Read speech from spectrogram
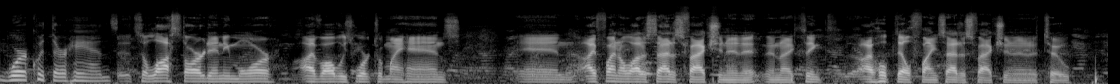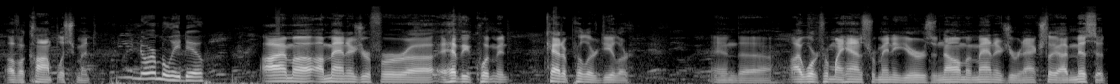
work with their hands? It's a lost art anymore. I've always worked with my hands and I find a lot of satisfaction in it and I think I hope they'll find satisfaction in it too of accomplishment. What do you normally do? I'm a, a manager for uh, a heavy equipment Caterpillar dealer. And uh, I worked with my hands for many years, and now I'm a manager, and actually I miss it.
